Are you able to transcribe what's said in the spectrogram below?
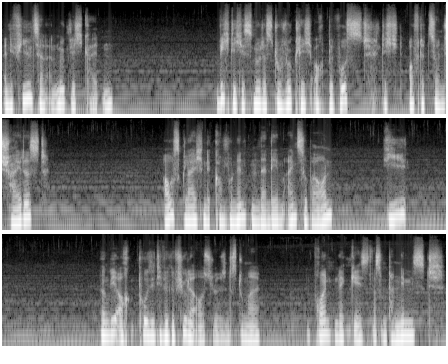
eine Vielzahl an Möglichkeiten. Wichtig ist nur, dass du wirklich auch bewusst dich oft dazu entscheidest, ausgleichende Komponenten in dein Leben einzubauen, die irgendwie auch positive Gefühle auslösen, dass du mal mit Freunden weggehst, was unternimmst,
